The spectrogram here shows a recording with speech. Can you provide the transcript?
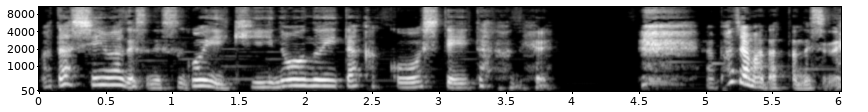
私はですね、すごい気の抜いた格好をしていたので、パジャマだったんですね。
